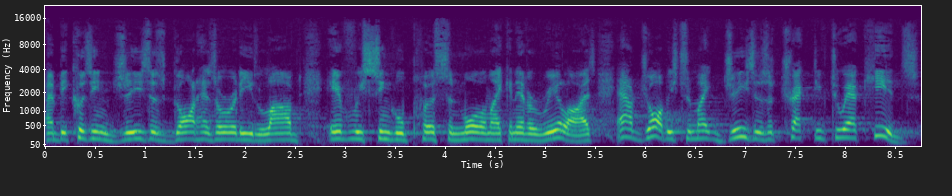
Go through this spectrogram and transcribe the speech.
and because in Jesus God has already loved every single person more than they can ever realize, our job is to make Jesus attractive to our kids.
